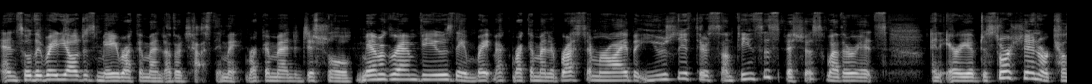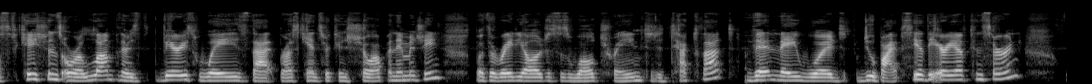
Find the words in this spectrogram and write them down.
And so the radiologist may recommend other tests. They might recommend additional mammogram views. They might recommend a breast MRI. But usually, if there's something suspicious, whether it's an area of distortion or calcifications or a lump, there's various ways that breast cancer can show up in imaging, but the radiologist is well trained to detect that. Then they would do a biopsy of the area of concern,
